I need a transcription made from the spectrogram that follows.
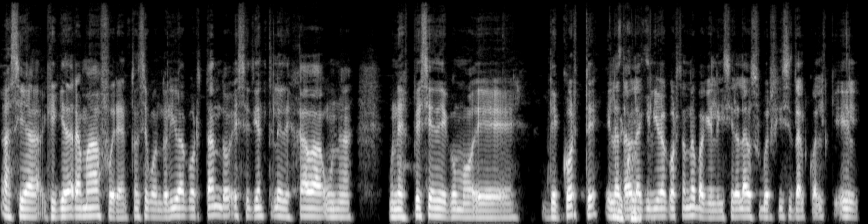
Hacía que quedara más afuera. Entonces, cuando le iba cortando, ese diente le dejaba una, una especie de como de, de corte en la tabla que le iba cortando para que le hiciera la superficie tal cual él,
